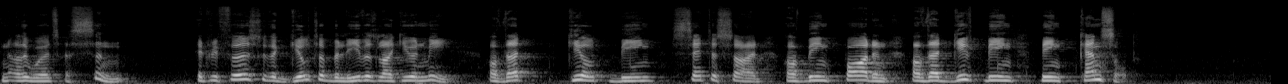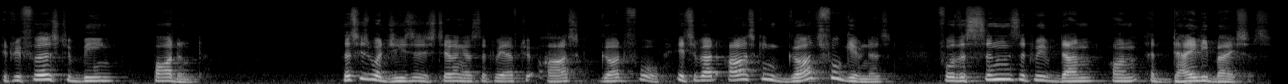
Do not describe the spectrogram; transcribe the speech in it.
in other words, a sin, it refers to the guilt of believers like you and me, of that guilt being set aside, of being pardoned, of that gift being, being cancelled. It refers to being pardoned. This is what Jesus is telling us that we have to ask God for. It's about asking God's forgiveness for the sins that we've done on a daily basis.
